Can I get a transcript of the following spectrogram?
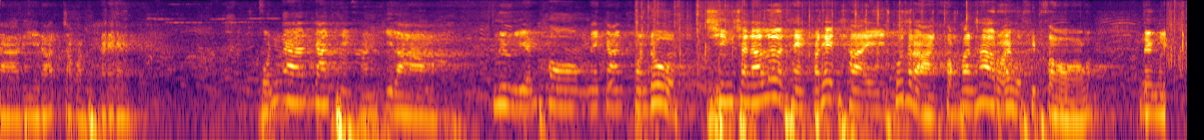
นาดีรัฐจังหวัดแพร่ผลงานการแข่งขันกีฬาหนึ่งเหรียญทองในการคอนโด ชิงชนะเลิศแห่งประเทศไทย พุทธศักราช 2562 1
